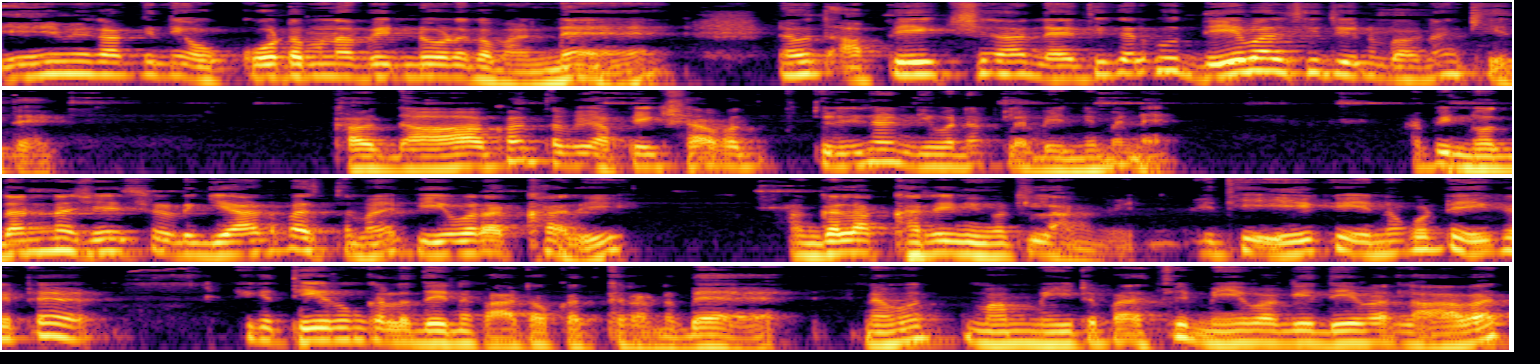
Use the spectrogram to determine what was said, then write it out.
එහෙම එකක් ඉතින් ඔක්කොටම නැවෙන්න ඕන කම නැහැ. නමුත් අපේක්ෂා නැති කරපු දේවල් සිදු වෙන බව නම් කියතයි. කවදාකවත් අපි අපේක්ෂාවත් තුලින් නිවනක් ලැබෙන්නේම නැහැ. අපි නොදන්න ශේෂ්ත්‍රයට ගියාට පස්සේ තමයි පියවරක් හරි අඟලක් හරි නිවට ලං වෙන්නේ. ඉතින් ඒක එනකොට ඒකට ඒක තීරුම් කළ දෙන්න කාටවත් කරන්න බෑ. නමුත් මම ඊට පස්සේ මේ වගේ දේවල් ආවත්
